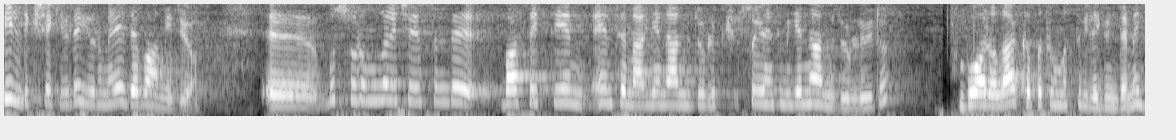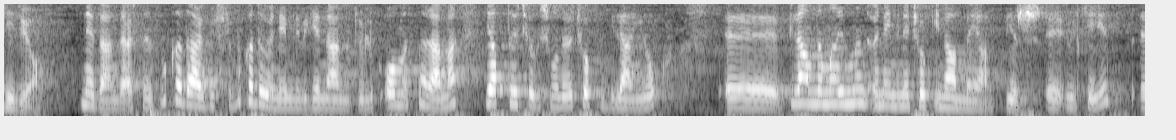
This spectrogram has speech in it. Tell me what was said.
bildik şekilde yürümeye devam ediyor. Bu sorumlular içerisinde bahsettiğim en temel genel müdürlük Su Yönetimi Genel Müdürlüğü'ydü. Bu aralar kapatılması bile gündeme geliyor. Neden derseniz bu kadar güçlü, bu kadar önemli bir genel müdürlük olmasına rağmen yaptığı çalışmaları çok bir bilen yok. E, planlamanın önemine çok inanmayan bir e, ülkeyiz. E,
